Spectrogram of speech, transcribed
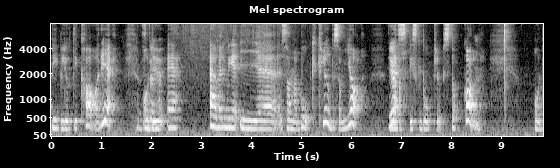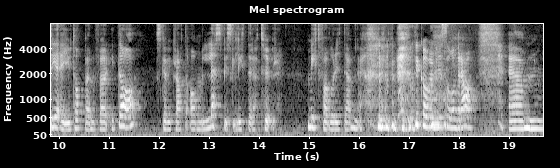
bibliotekarie och du är även med i samma bokklubb som jag. Ja. Lesbisk bokklubb Stockholm. Och det är ju toppen för idag ska vi prata om lesbisk litteratur. Mitt favoritämne. det kommer bli så bra. Ehm,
